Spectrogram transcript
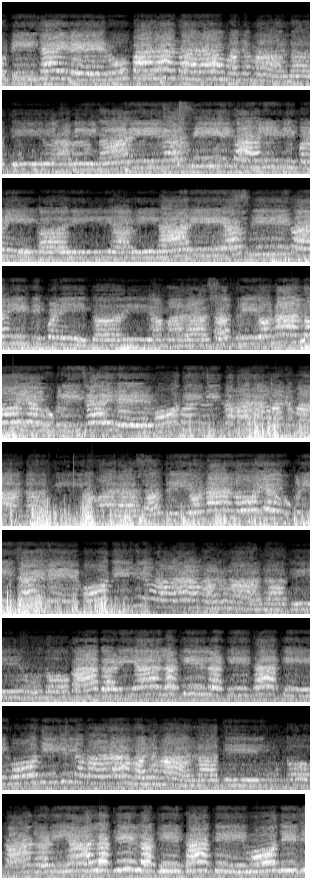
फुटी जाय रे रूपाला तारा मन मानती आणि नारी रश्मी काही टिप्पणी करी. નથી તો કાગળિયા લખી લખી થાકી મોદીજી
